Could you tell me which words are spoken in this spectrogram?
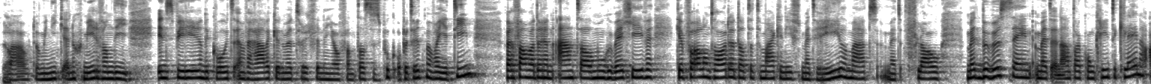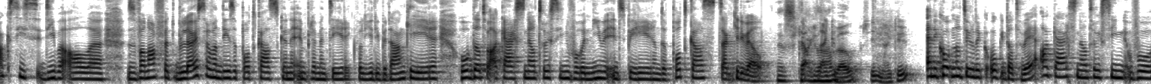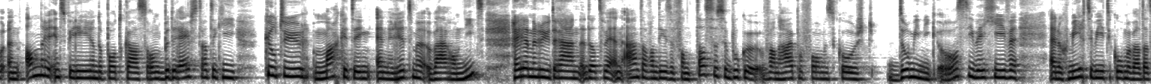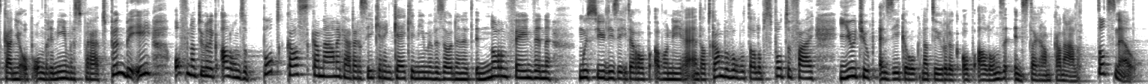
Wauw, Dominique. En nog meer van die inspirerende quotes en verhalen kunnen we terugvinden in jouw fantastisch boek Op het ritme van je team, waarvan we er een aantal mogen weggeven. Ik heb vooral onthouden dat het te maken heeft met regelmaat, met flow, met bewustzijn, met een aantal concrete kleine acties die we al eh, vanaf het beluisteren van deze podcast kunnen implementeren. Ik wil jullie bedanken, heren. Hoop dat we elkaar snel terugzien voor een nieuwe inspirerende podcast. Dank jullie wel. Dus Ja, dank u wel. Dank u. En ik hoop natuurlijk ook dat wij elkaar snel terugzien voor een andere inspirerende podcast rond bedrijfsstrategie, cultuur, marketing en ritme. Waarom niet? Herinner u eraan dat wij een aantal van deze fantastische boeken van high performance coach Dominique Rossi weggeven. En nog meer te weten komen, wel, dat kan je op ondernemerspraat.be of natuurlijk al onze podcastkanalen. Ga daar zeker een kijkje nemen. We zouden het enorm fijn vinden moesten jullie zich daarop abonneren. En dat kan bijvoorbeeld al op Spotify, YouTube en zeker ook natuurlijk op al onze Instagram-kanalen. Tot snel!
